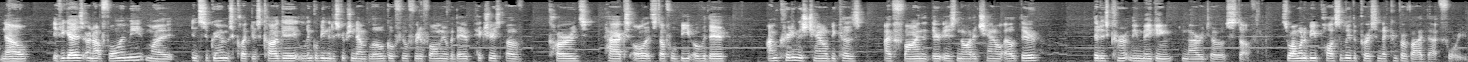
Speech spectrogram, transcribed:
Now, if you guys are not following me, my Instagram is Collectors Kage. Link will be in the description down below. Go feel free to follow me over there. Pictures of cards, packs, all that stuff will be over there. I'm creating this channel because I find that there is not a channel out there that is currently making Naruto stuff. So I want to be possibly the person that can provide that for you.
